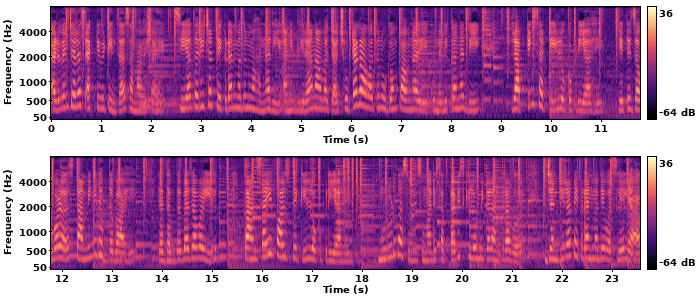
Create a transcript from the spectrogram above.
ॲडव्हेंचरस ॲक्टिव्हिटींचा समावेश आहे. सियादरीच्या टेकड्यांमधून वाहणारी आणि भिरा नावाच्या छोट्या गावातून उगम पावणारी कुंडलिका नदी राफ्टिंगसाठी लोकप्रिय आहे. येथे जवळच तामिनी धबधबा आहे. या धबधब्याजवळील कांसाई फॉल्स देखील लोकप्रिय आहे. मुरुडपासून सुमारे सत्तावीस किलोमीटर अंतरावर जंजिरा टेकड्यांमध्ये वसलेल्या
